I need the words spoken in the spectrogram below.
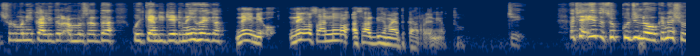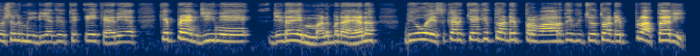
ਸ਼੍ਰੋਮਣੀ ਅਕਾਲੀ ਦਲ ਅੰਮ੍ਰਿਤਸਰ ਦਾ ਕੋਈ ਕੈਂਡੀਡੇਟ ਨਹੀਂ ਹੋਏਗਾ? ਨਹੀਂ ਨਹੀਂ ਨਹੀਂ ਉਹ ਸਾਨੂੰ ਸਾਡੀ ਹਮਾਇਤ ਕਰ ਰਹੇ ਨੇ ਉੱਥੋਂ। ਜੀ। ਅੱਛਾ ਇਹ ਦੱਸੋ ਕੁਝ ਲੋਕ ਨਾ ਸੋਸ਼ਲ ਮੀਡੀਆ ਦੇ ਉੱਤੇ ਇਹ ਕਹਿ ਰਹੇ ਆ ਕਿ ਭੈਣ ਜੀ ਨੇ ਜਿਹੜਾ ਇਹ ਮਨ ਬਣਾਇਆ ਨਾ ਵੀ ਉਹ ਇਸ ਕਰਕੇ ਆ ਕਿ ਤੁਹਾਡੇ ਪਰਿਵਾਰ ਦੇ ਵਿੱਚੋਂ ਤੁਹਾਡੇ ਭਰਾਤਾ ਜੀ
